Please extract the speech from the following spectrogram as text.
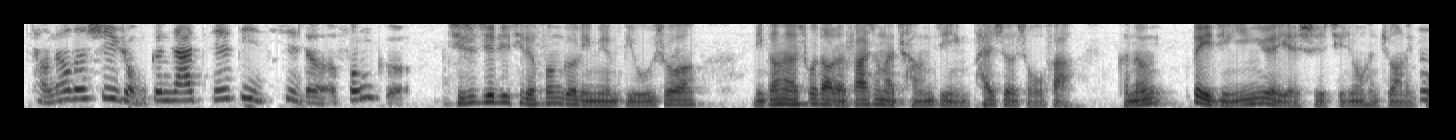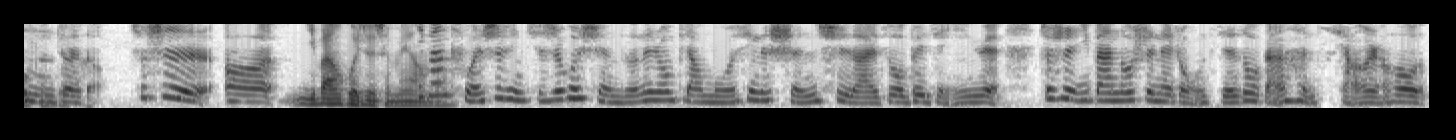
强调的是一种更加接地气的风格。其实接地气的风格里面，比如说你刚才说到的发生的场景、拍摄手法，可能背景音乐也是其中很重要的一部分。嗯，对的。就是呃，一般会是什么样？一般图文视频其实会选择那种比较魔性的神曲来做背景音乐，就是一般都是那种节奏感很强，然后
